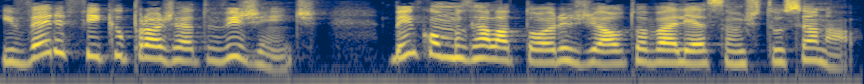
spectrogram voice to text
e verifique o projeto vigente, bem como os relatórios de autoavaliação institucional.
